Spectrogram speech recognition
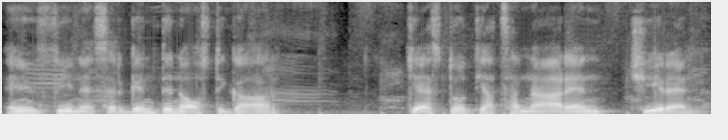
E infine Sergente Nostigar, chiesto di azzanaren Ciren.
